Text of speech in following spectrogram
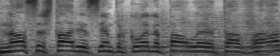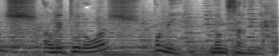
Nossa história sempre com Ana Paula Tavares. A leitura hoje, por mim, Nuno Sardinha.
